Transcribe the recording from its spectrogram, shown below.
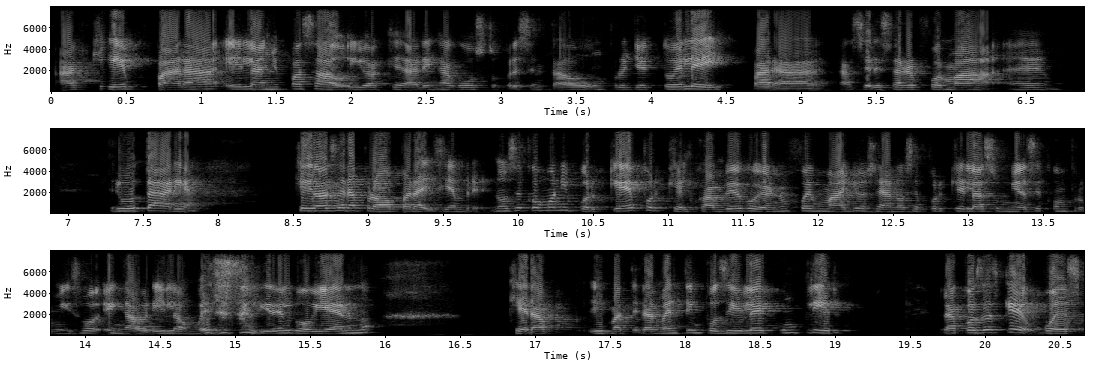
a que para el año pasado iba a quedar en agosto presentado un proyecto de ley para hacer esa reforma eh, tributaria que iba a ser aprobado para diciembre. No sé cómo ni por qué, porque el cambio de gobierno fue en mayo, o sea, no sé por qué él asumió ese compromiso en abril, a un mes de salir del gobierno, que era materialmente imposible de cumplir. La cosa es que, pues,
